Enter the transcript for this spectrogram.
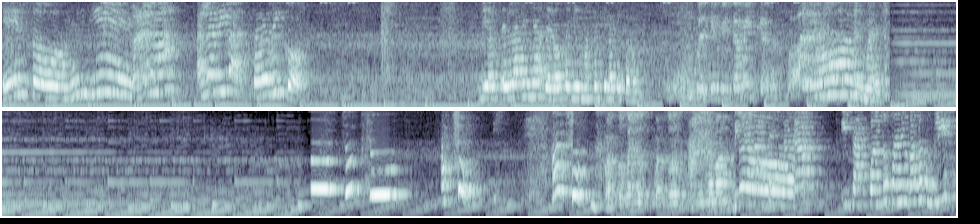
Eso, muy bien. Órale más, hazle arriba. Sabe rico. Dios, es la niña de dos años más tranquila que conozco. Pues te invito a mi casa. Ay. ¡Achú! ¿Cuántos años, cuántos años, mamá? Dile a Marce, acá. Isa, ¿cuántos años vas a cumplir?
